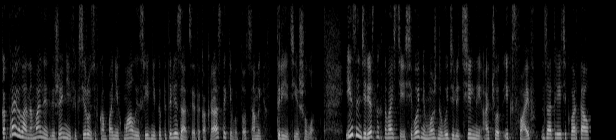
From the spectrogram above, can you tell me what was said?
Как правило, аномальные движения фиксируются в компаниях малой и средней капитализации. Это как раз-таки вот тот самый третий эшелон. Из интересных новостей сегодня можно выделить сильный отчет X5 за третий квартал.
